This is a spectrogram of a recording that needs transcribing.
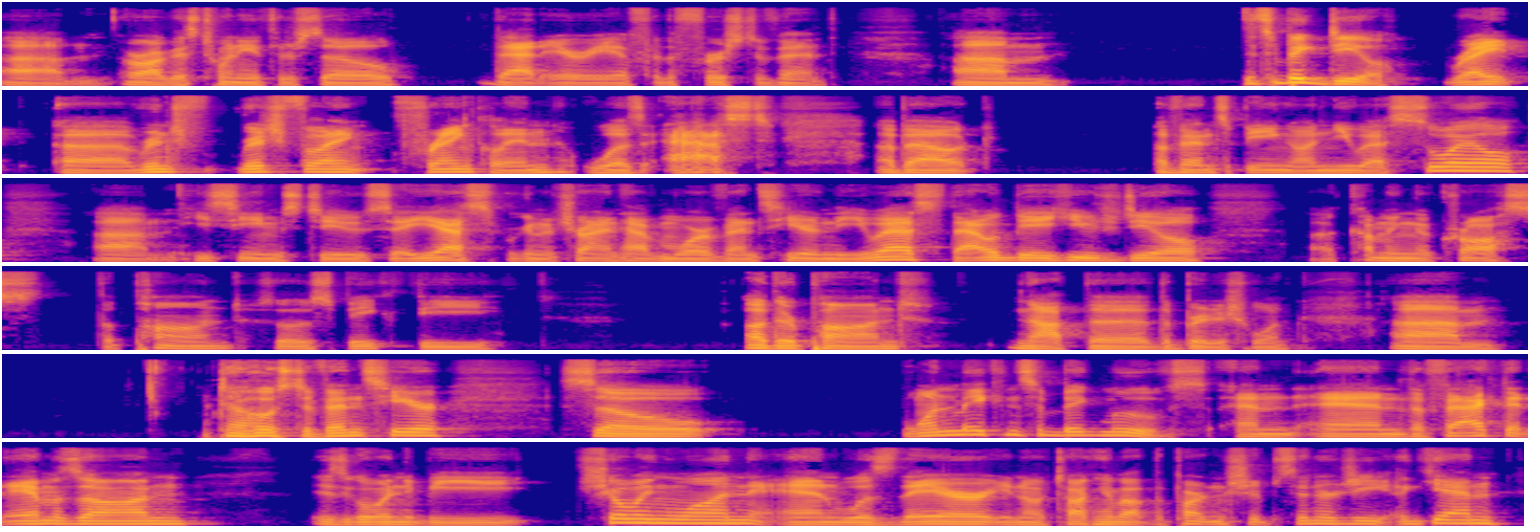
um, or August 20th or so, that area for the first event. Um, it's a big deal, right? Uh, Rich, Rich Franklin was asked about events being on U.S. soil. Um, he seems to say, yes, we're going to try and have more events here in the U.S. That would be a huge deal uh, coming across the pond, so to speak, the other pond, not the the British one, um, to host events here. So one making some big moves, and and the fact that Amazon is going to be showing one and was there, you know, talking about the partnership synergy again.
